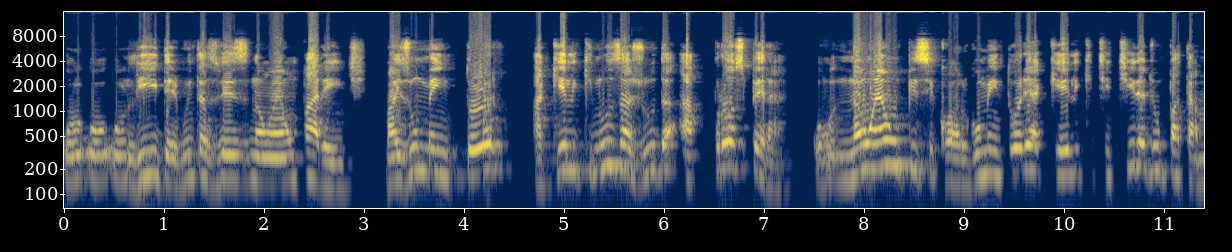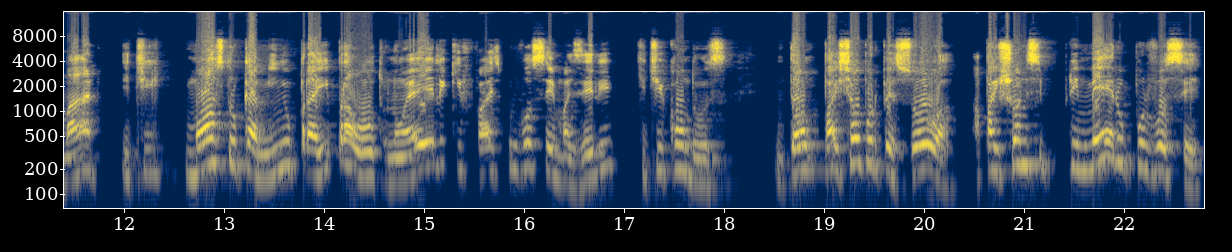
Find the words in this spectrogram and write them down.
o, o, o líder, muitas vezes não é um parente, mas um mentor, aquele que nos ajuda a prosperar. Não é um psicólogo, o mentor é aquele que te tira de um patamar e te mostra o caminho para ir para outro. Não é ele que faz por você, mas ele que te conduz. Então, paixão por pessoa, apaixone-se primeiro por você,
